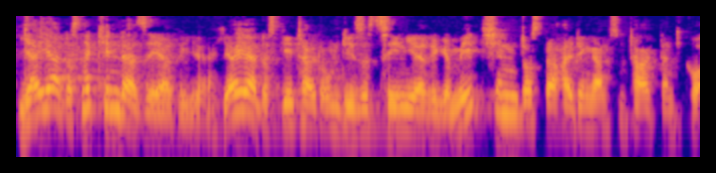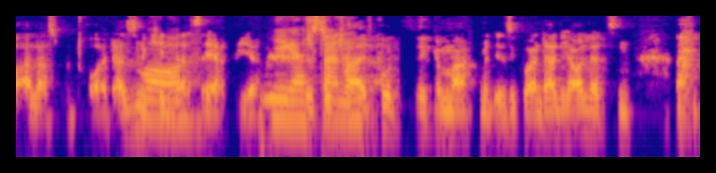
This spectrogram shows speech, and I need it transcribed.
Ja, ja, das ist eine Kinderserie. Ja, ja, das geht halt um dieses zehnjährige Mädchen, das da halt den ganzen Tag dann die Koalas betreut. Also eine Oh, Kinderserie. Mega ist spannend. total putzig gemacht mit Isiko. Und da hatte ich auch letztens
